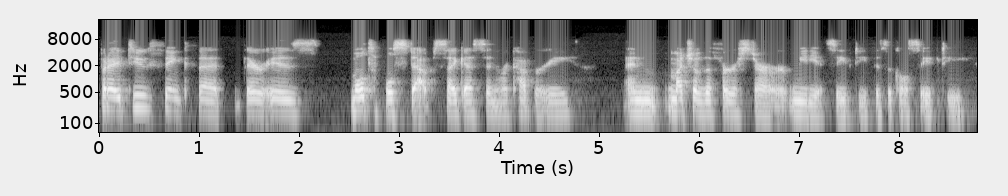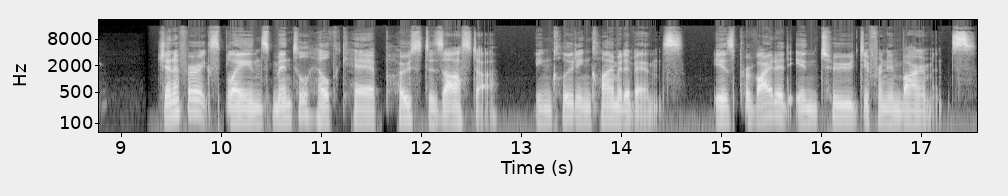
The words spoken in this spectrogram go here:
but I do think that there is multiple steps, I guess, in recovery. And much of the first are immediate safety, physical safety. Jennifer explains mental health care post disaster, including climate events, is provided in two different environments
